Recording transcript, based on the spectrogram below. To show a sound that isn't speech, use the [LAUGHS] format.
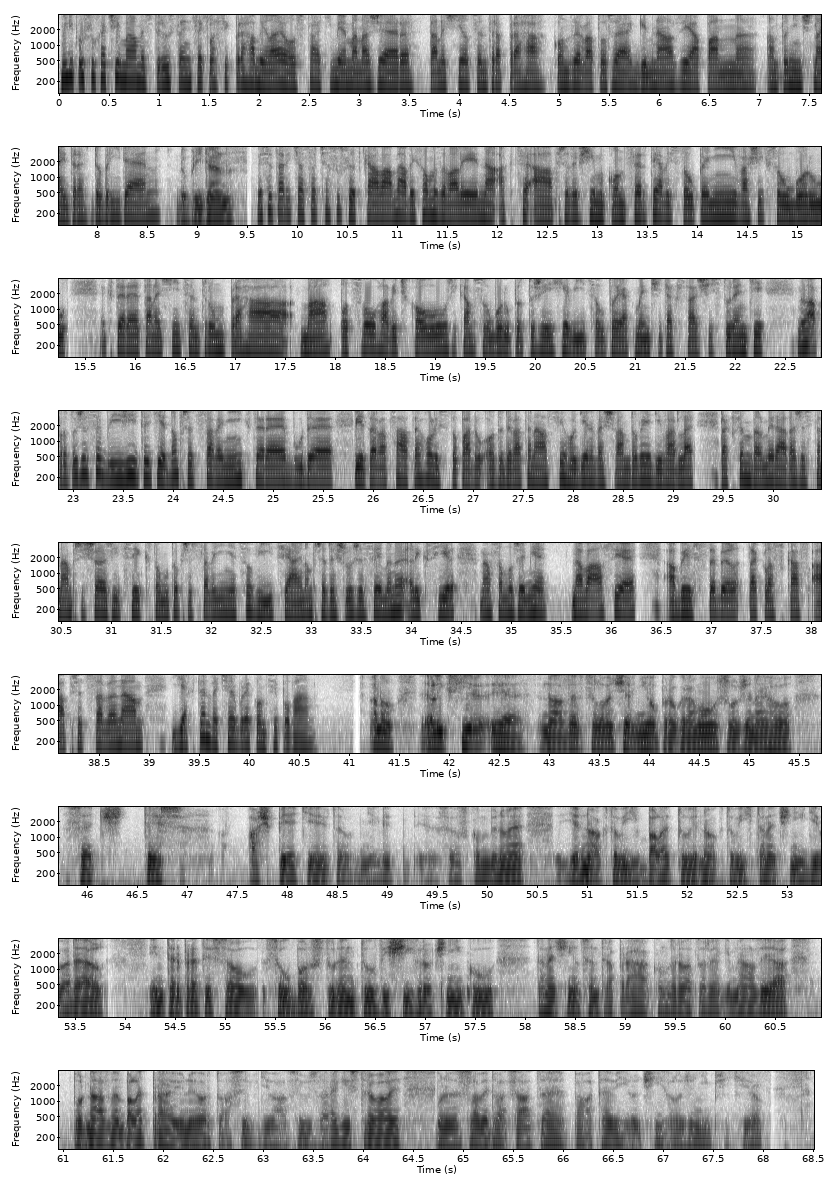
Milí posluchači, máme studiu stanice Klasik Praha milého hosta, tím je manažer Tanečního centra Praha, konzervatoře, gymnázia, pan Antonín Schneider. Dobrý den. Dobrý den. My se tady čas od času setkáváme, abychom zvali na akce a především koncerty a vystoupení vašich souborů, které Taneční centrum Praha má pod svou hlavičkou. Říkám souborů, protože jich je víc, jsou to jak menší, tak starší studenti. No a protože se blíží teď jedno představení, které bude 25. listopadu od 19 hodin ve Švandově divadle, tak jsem velmi ráda, že jste nám přišel říci k tomuto představení něco víc. Já jenom předešlu, že se jmenuje Elixír. No a samozřejmě na vás je, abyste byl tak laskav a představil nám, jak ten večer bude koncipován. Ano, Elixír je název celovečerního programu složeného se čtyř až pěti, to někdy se to zkombinuje, jednoaktových baletů, jednoaktových tanečních divadel. Interprety jsou soubor studentů vyšších ročníků Tanečního centra Praha, konzervatoře a gymnázia, pod názvem Balet Praha Junior, to asi diváci už zaregistrovali, budeme slavit 25. výročí založení příští rok.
